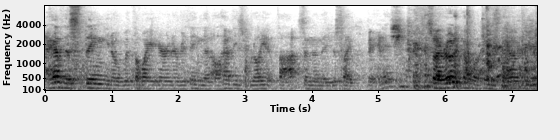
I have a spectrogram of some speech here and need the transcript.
I have this thing, you know, with the white hair and everything, that I'll have these brilliant thoughts and then they just like vanish. So I wrote a couple of things down here.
